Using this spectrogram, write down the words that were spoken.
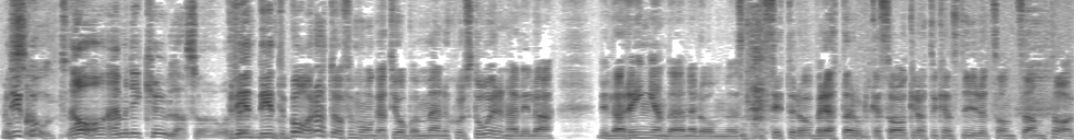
Men det är så- coolt. Ja, nej, men det är kul alltså. För det, är, det är inte bara att du har förmåga att jobba med människor och stå i den här lilla, lilla ringen där när de sitter och berättar olika saker och att du kan styra ett sånt samtal.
